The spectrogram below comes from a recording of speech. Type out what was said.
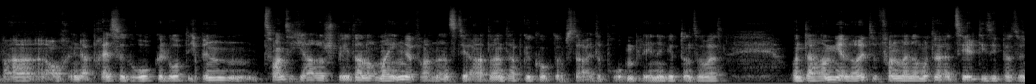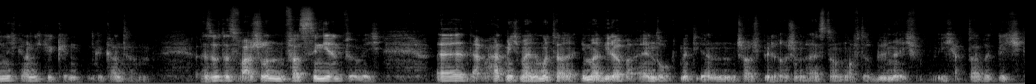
war auch in der Presse grob gelobt. Ich bin 20 Jahre später nochmal hingefahren ans Theater und habe geguckt, ob es da alte Probenpläne gibt und sowas. Und da haben mir Leute von meiner Mutter erzählt, die sie persönlich gar nicht gekannt, gekannt haben. Also das war schon faszinierend für mich. Äh, da hat mich meine Mutter immer wieder beeindruckt mit ihren schauspielerischen Leistungen auf der Bühne. Ich, ich habe da wirklich,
